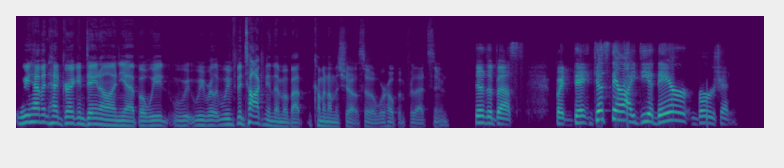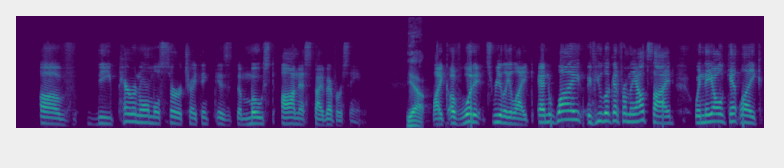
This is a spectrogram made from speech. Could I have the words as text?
we haven't had Greg and Dana on yet, but we, we we really we've been talking to them about coming on the show, so we're hoping for that soon. they're the best. But they just their idea, their version of the paranormal search, I think, is the most honest I've ever seen. Yeah, like of what it's really like and why if you look at it from the outside when they all get like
